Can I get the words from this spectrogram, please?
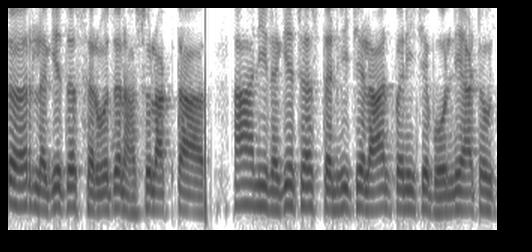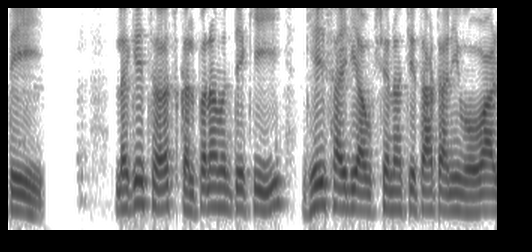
तर लगेचच सर्वजण हसू लागतात. आणि लगेचच तन्वीचे लहानपणीचे बोलणे आठवते. लगेचच कल्पना म्हणते की घे सायली औक्षणाचे ताट आणि ववाळ.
